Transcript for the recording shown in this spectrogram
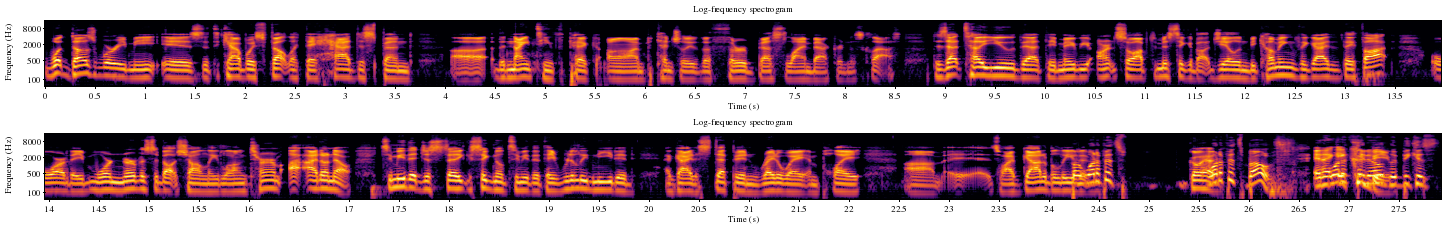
what does worry me is that the Cowboys felt like they had to spend uh, the 19th pick on potentially the third best linebacker in this class. Does that tell you that they maybe aren't so optimistic about Jaylon becoming the guy that they thought? Or are they more nervous about Sean Lee long term? I, I don't know. To me, that just sig- signaled to me that they really needed a guy to step in right away and play. Um, eh, so I've got to believe. But that, what if it's Go ahead. what if it's both? And it- what it if, could you know, be. because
